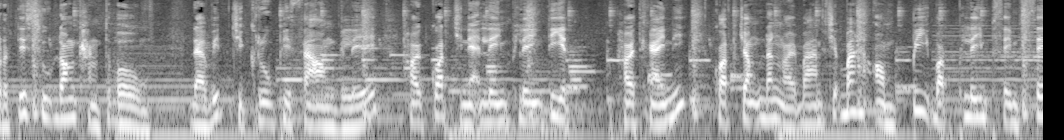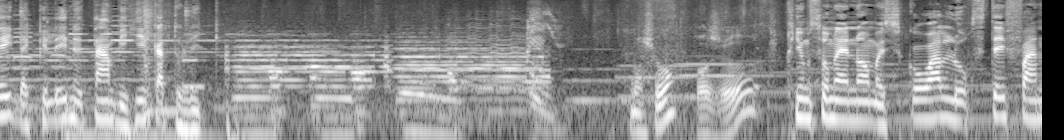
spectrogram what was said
ប្រទេសស៊ូដង់ខាងត្បូងដាវីតជាគ្រូភាសាអង់គ្លេសហើយគាត់ជាអ្នកលេងភ្លេងទៀតហើយថ្ងៃនេះគាត់ចង់ដឹងឲ្យបានច្បាស់អំពីបទភ្លេងផ្សេងៗដែលគេលេងនៅតាមវិហារកាតូលិក Bonjour. Bonjour. ខ្ញុំសូមណែនាំឲ្យស្គាល់លោក Stefan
